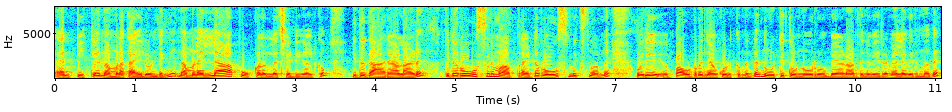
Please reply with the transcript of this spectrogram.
എൻ പി കെ നമ്മളെ കയ്യിലുണ്ടെങ്കിൽ നമ്മളെല്ലാ പൂക്കളുള്ള ചെടികൾക്കും ഇത് ധാരാളമാണ് പിന്നെ റോസിന് മാത്രമായിട്ട് റോസ് മിക്സ് എന്ന് പറഞ്ഞ ഒരു പൗഡർ ഞാൻ കൊടുക്കുന്നുണ്ട്. നൂറ്റി തൊണ്ണൂറ് രൂപയാണ് അതിന് വില- വരുന്നത്.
